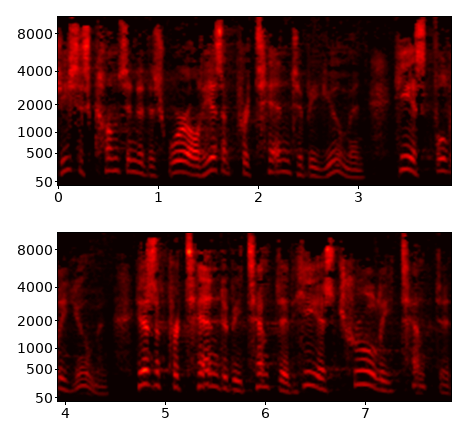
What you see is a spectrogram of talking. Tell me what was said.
Jesus comes into this world. He doesn't pretend to be human. He is fully human. He doesn't pretend to be tempted. He is truly tempted.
